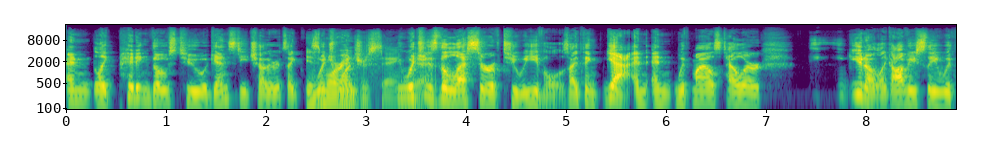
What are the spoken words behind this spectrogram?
and like pitting those two against each other it's like is which more one interesting which yeah. is the lesser of two evils i think yeah and and with miles teller you know like obviously with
